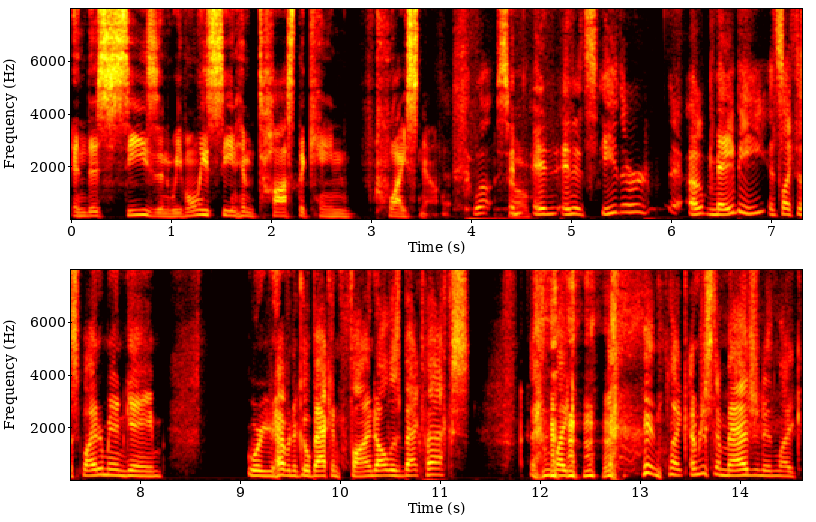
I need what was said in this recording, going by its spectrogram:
in this season we've only seen him toss the cane twice now. Well, So- and, and, and it's either uh, maybe it's like the Spider-Man game where you're having to go back and find all his backpacks. And like, and like I'm just imagining like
